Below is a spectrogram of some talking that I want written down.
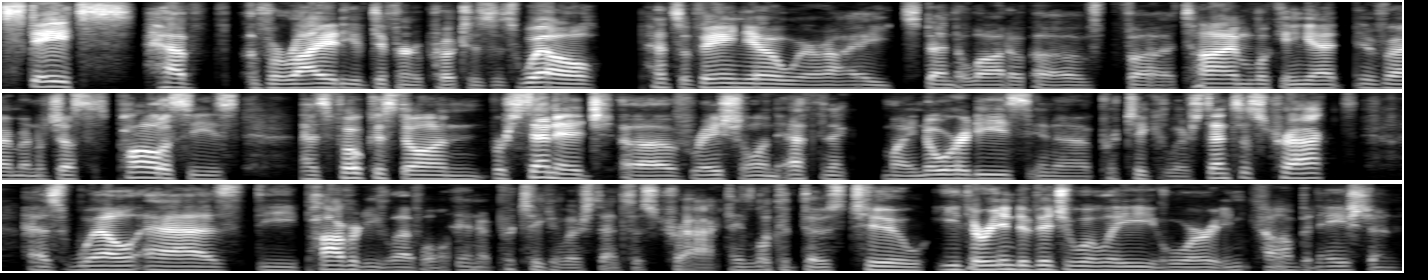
States have a variety of different approaches as well. Pennsylvania, where I spend a lot of, of uh, time looking at environmental justice policies, has focused on percentage of racial and ethnic minorities in a particular census tract, as well as the poverty level in a particular census tract. They look at those two either individually or in combination.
